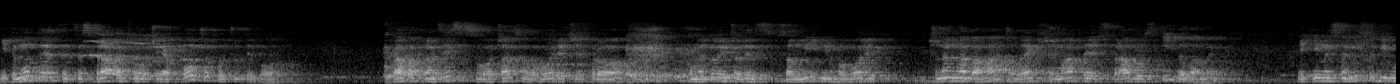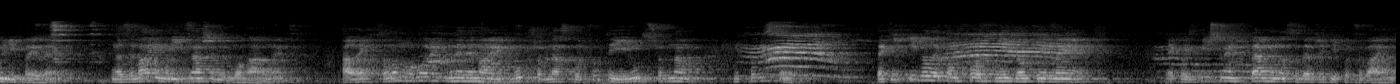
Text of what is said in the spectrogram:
І тому це, це, це справа цього, що я хочу почути Бога. Папа Франциск свого часу, говорячи про, коментуючи один з псалмів, він говорить, що нам набагато легше мати справу з ідолами, які ми самі собі уліпили, називаємо їх нашими богами, але як псалом говорить, вони не мають вух, щоб нас почути, і уст, щоб нам відповісти. Такі ідоли комфортні, доки ми якось більш-менш впевнено себе в житті почуваємо.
